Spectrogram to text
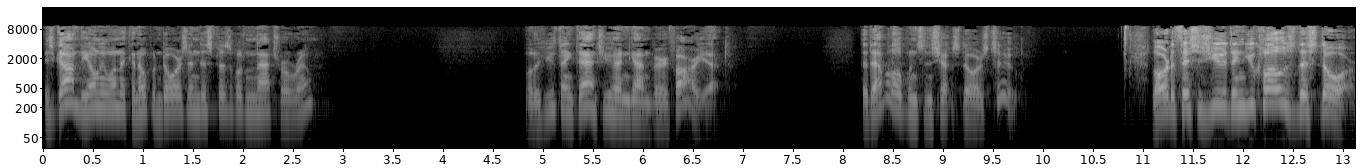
Is God the only one that can open doors in this physical and natural realm? Well, if you think that, you hadn't gotten very far yet. The devil opens and shuts doors too. Lord, if this is you, then you close this door.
